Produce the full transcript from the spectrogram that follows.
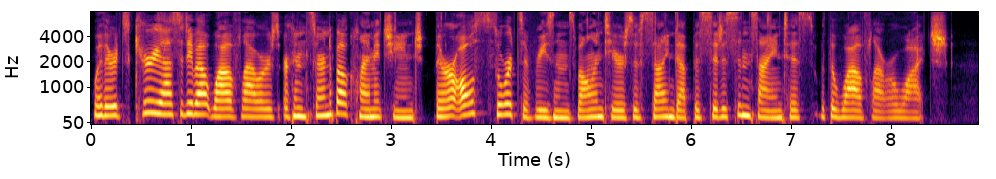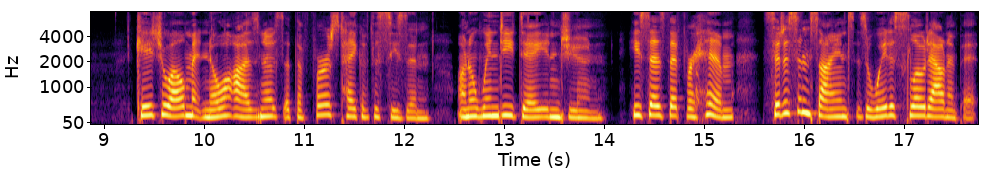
Whether it's curiosity about wildflowers or concern about climate change, there are all sorts of reasons volunteers have signed up as citizen scientists with the Wildflower Watch. KHOL met Noah Osnos at the first hike of the season on a windy day in June. He says that for him, citizen science is a way to slow down a bit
